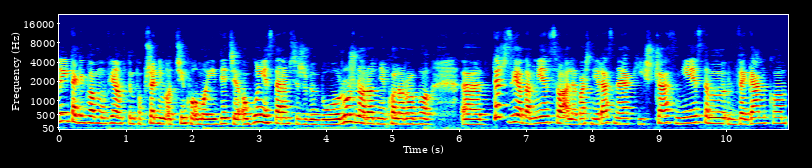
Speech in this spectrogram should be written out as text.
No i tak jak Wam mówiłam w tym poprzednim odcinku o mojej diecie, ogólnie staram się, żeby było różnorodnie, kolorowo. E, też zjadam mięso, ale właśnie raz na jakiś czas. Nie jestem weganką,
